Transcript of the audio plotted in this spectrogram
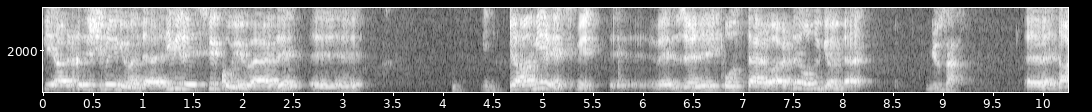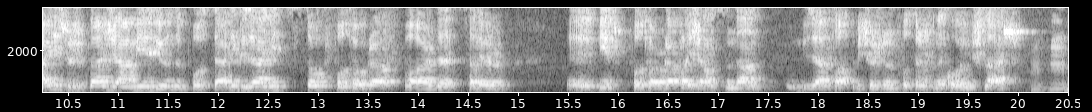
bir arkadaşımın gönderdiği bir resmi koyuverdim. E, bir cami resmi e, ve üzerinde bir poster vardı onu gönderdim. Güzel. Evet, Haydi Çocuklar Camiye diyordu posterde. Güzel bir stok fotoğraf vardı. Sanıyorum e, bir fotoğraf ajansından güzel tatlı bir çocuğun fotoğrafını koymuşlar. Hı hı.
